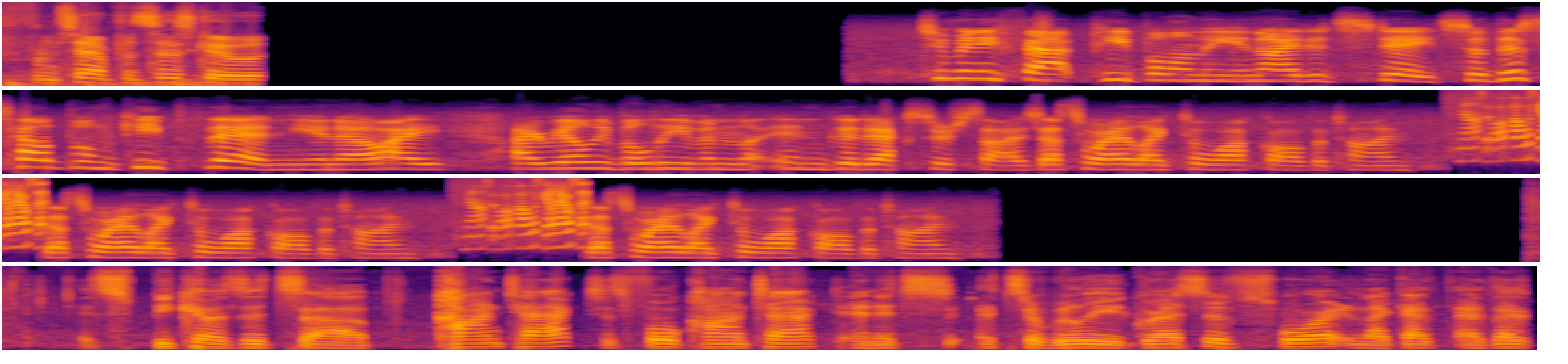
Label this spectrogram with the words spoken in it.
from San Francisco. Too many fat people in the United States. So this helped them keep thin, you know. I, I really believe in, in good exercise. That's why I like to walk all the time. That's why I like to walk all the time. That's why I like to walk all the time. It's because it's uh, contact, it's full contact, and it's it's a really aggressive sport. And like I, I,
